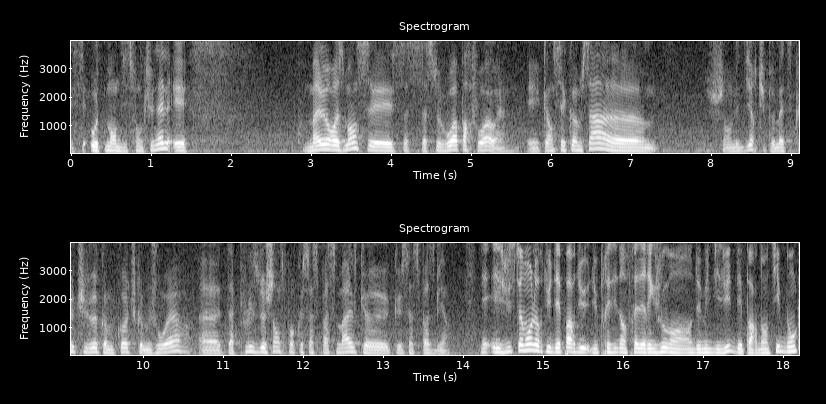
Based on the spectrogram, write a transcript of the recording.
c'est hautement dysfonctionnel. Et malheureusement, ça, se voit parfois, ouais. Et quand c'est comme ça, j'ai envie de dire, tu peux mettre ce que tu veux comme coach, comme joueur, tu as plus de chances pour que ça se passe mal que, ça se passe bien. Et, justement, lors du départ du, président Frédéric Jouve en, 2018, départ d'Antibes, donc,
